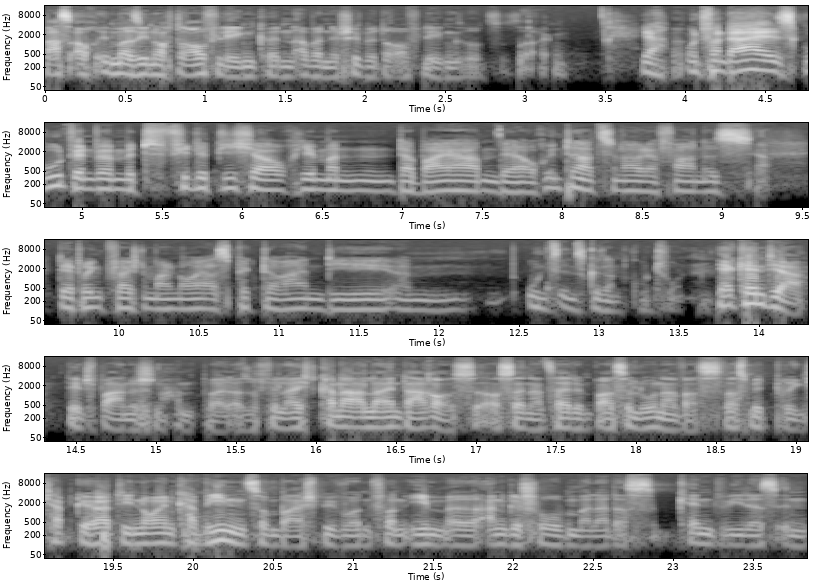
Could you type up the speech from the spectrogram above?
was auch immer sie noch drauflegen können, aber eine Schippe drauflegen sozusagen. Ja, und von daher ist gut, wenn wir mit Philipp Jicher auch jemanden dabei haben, der auch international erfahren ist. Ja. Der bringt vielleicht nochmal neue Aspekte rein, die ähm, uns insgesamt gut tun. Er kennt ja den spanischen Handball, also vielleicht kann er allein daraus aus seiner Zeit in Barcelona was, was mitbringen. Ich habe gehört, die neuen Kabinen zum Beispiel wurden von ihm äh, angeschoben, weil er das kennt, wie das in,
